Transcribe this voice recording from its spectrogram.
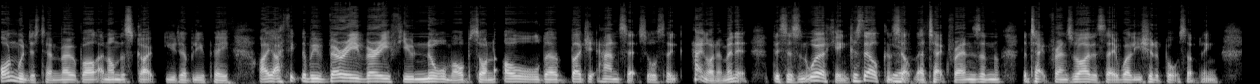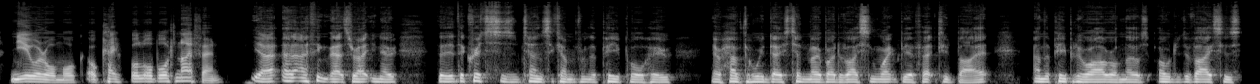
on Windows 10 Mobile and on the Skype UWP. I, I think there'll be very, very few normobs on older budget handsets who'll think, hang on a minute, this isn't working, because they'll consult yeah. their tech friends, and the tech friends will either say, well, you should have bought something newer or more or capable or bought an iPhone. Yeah, I think that's right. You know, the, the criticism tends to come from the people who you know, have the Windows 10 mobile device and won't be affected by it. And the people who are on those older devices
